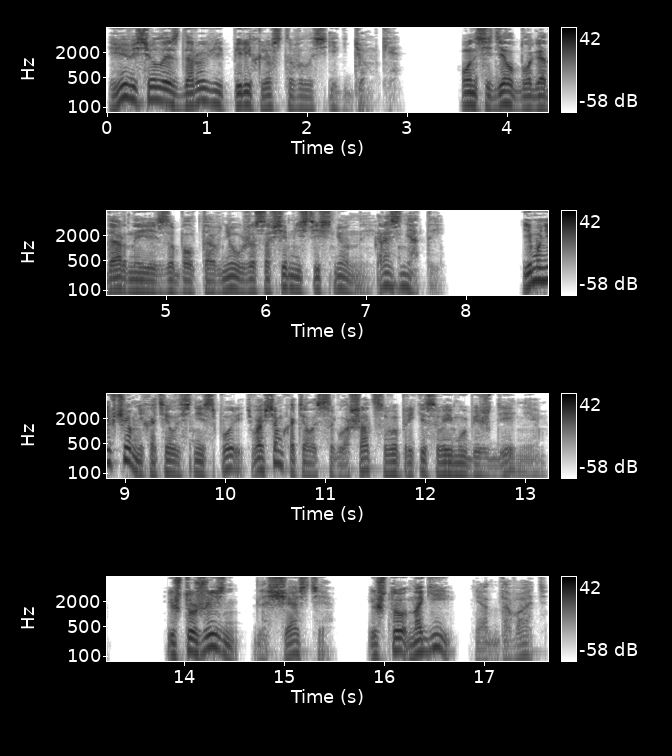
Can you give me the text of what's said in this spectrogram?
Ее веселое здоровье перехлестывалось и к Демке. Он сидел, благодарный ей за болтовню, уже совсем не стесненный, разнятый. Ему ни в чем не хотелось с ней спорить, во всем хотелось соглашаться, вопреки своим убеждениям. И что жизнь для счастья, и что ноги не отдавать.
